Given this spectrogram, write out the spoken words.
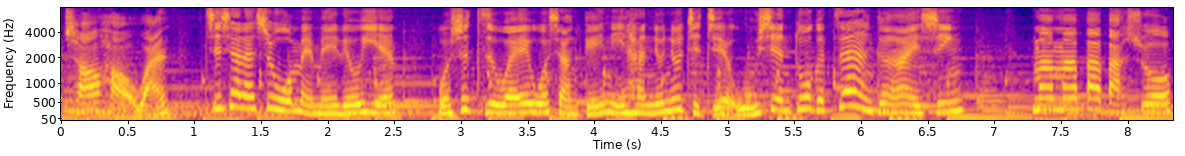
超好玩。接下来是我妹妹留言。我是紫薇，我想给你和妞妞姐姐无限多个赞跟爱心。妈妈、爸爸说：“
